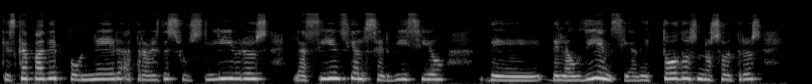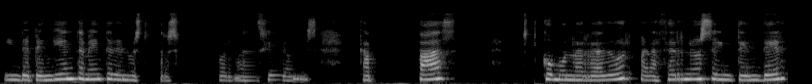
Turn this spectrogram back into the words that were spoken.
que es capaz de poner a través de sus libros la ciencia al servicio de, la audiencia, de todos nosotros, independientemente de nuestras formaciones. Capaz como narrador para hacernos entender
